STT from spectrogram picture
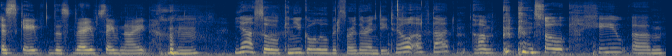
escape this very same night. Mm-hmm. Yeah. So, can you go a little bit further in detail of that? Um, so he um,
